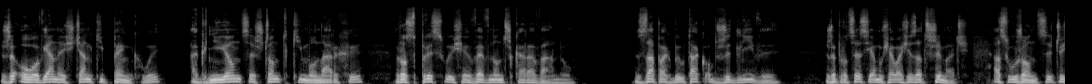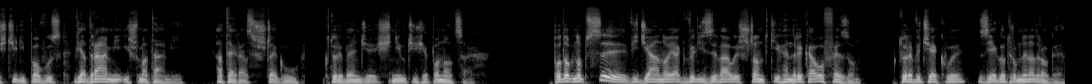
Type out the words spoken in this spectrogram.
że ołowiane ścianki pękły, a gnijące szczątki monarchy rozprysły się wewnątrz karawanu. Zapach był tak obrzydliwy, że procesja musiała się zatrzymać, a służący czyścili powóz wiadrami i szmatami. A teraz szczegół, który będzie śnił ci się po nocach. Podobno psy widziano, jak wylizywały szczątki Henryka Ofezo, które wyciekły z jego trumny na drogę.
